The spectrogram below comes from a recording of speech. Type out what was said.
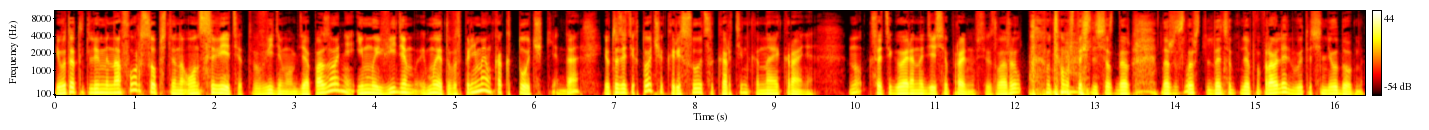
И вот этот люминофор, собственно, он светит в видимом диапазоне, и мы видим, и мы это воспринимаем как точки, да, и вот из этих точек рисуется картинка на экране. Ну, кстати говоря, надеюсь, я правильно все изложил, потому что если сейчас даже, даже слушатель начнет меня поправлять, будет очень неудобно.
